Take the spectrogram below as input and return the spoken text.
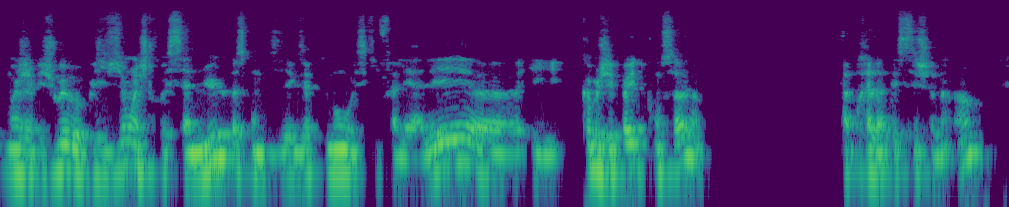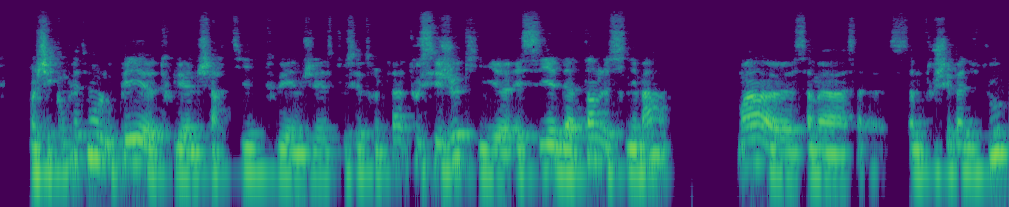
Moi, j'avais joué Oblivion et je trouvais ça nul parce qu'on me disait exactement où est-ce qu'il fallait aller. et comme j'ai pas eu de console, après la PlayStation 1, moi, j'ai complètement loupé tous les Uncharted, tous les MGS, tous ces trucs-là, tous ces jeux qui essayaient d'atteindre le cinéma moi, euh, ça, ne ça, me touchait pas du tout.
